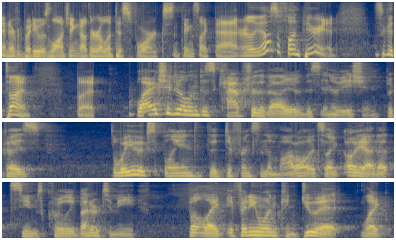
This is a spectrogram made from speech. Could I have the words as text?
and everybody was launching other Olympus forks and things like that. Really, that was a fun period. It was a good time. But why should Olympus capture the value of this innovation? Because the way you explained the difference in the model, it's like, oh yeah, that seems clearly better to me. But like, if anyone can do it, like,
